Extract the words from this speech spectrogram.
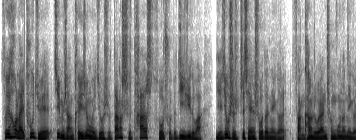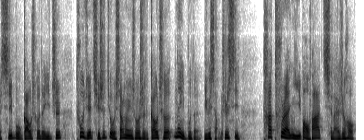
所以后来突厥基本上可以认为，就是当时他所处的地域的话，也就是之前说的那个反抗柔然成功的那个西部高车的一支。突厥其实就相当于说是高车内部的一个小的支系。他突然一爆发起来之后，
